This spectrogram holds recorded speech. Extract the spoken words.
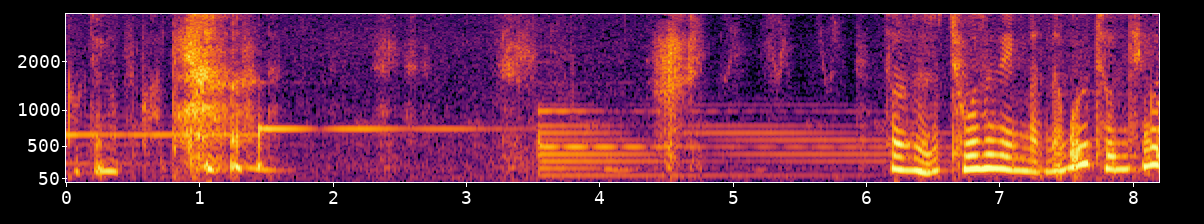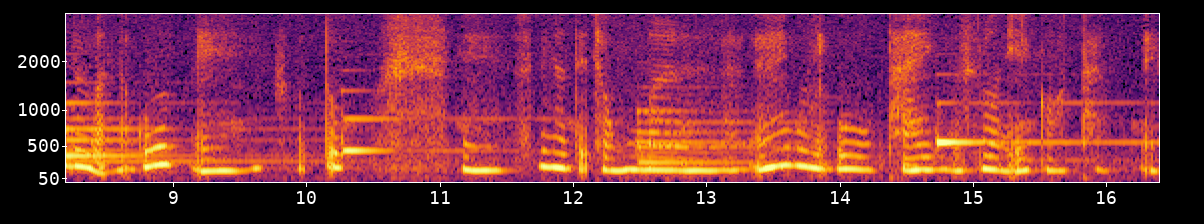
걱정이 없을 것 같아요. 저는 좋은 선생님 만나고, 좋은 친구들 만나고, 네, 수민이한테 정말 행운이고, 다행스러운 일일 것 같아요. 네.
